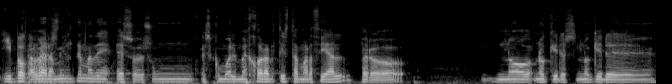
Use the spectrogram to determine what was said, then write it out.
Y poco a ver, a mí el tema de eso es un es como el mejor artista marcial, pero no, no quieres no quiere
